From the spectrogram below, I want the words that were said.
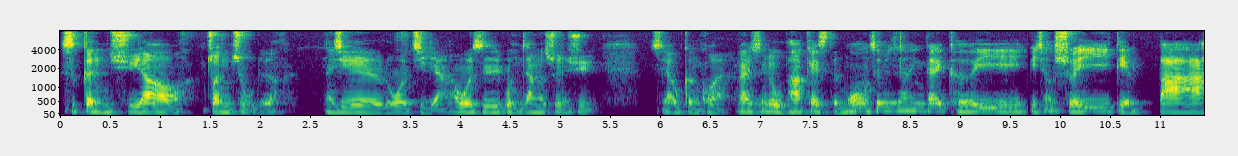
是更需要专注的，那些逻辑啊，或者是文章的顺序是要更快。那录 Podcast 的某种程度上应该可以比较随意一点吧？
